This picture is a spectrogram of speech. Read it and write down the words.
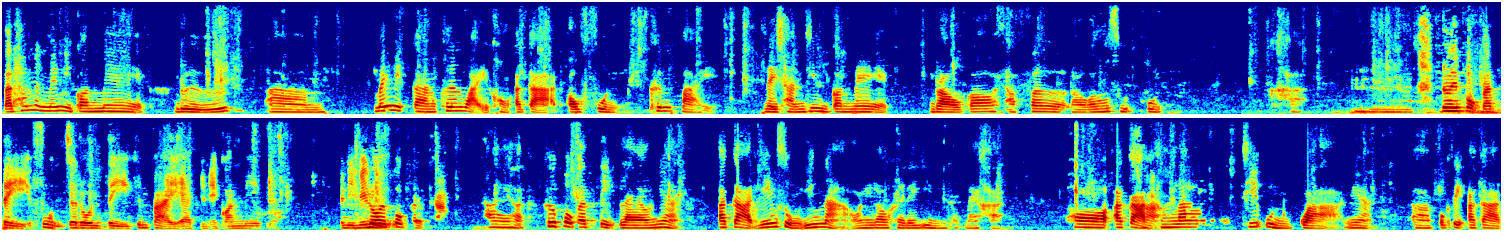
แต่ถ้ามันไม่มีก้อนเมฆหรืออ่าไม่มีการเคลื่อนไหวของอากาศเอาฝุ่นขึ้นไป ในชั้นที่มีก้อนเมฆเราก็ suffer เราก็ต้องสูดฝุ่น โดยปกติฝุ่นจะโดนตีขึ้นไปแอบอยู่ในก้อนเมฆเหรออันนี้ไม่รู้โดยปกติใช่ค่ะ คือปกติแล้วเนี่ย อากาศยิ่งสูงยิ่งหนาวอันนี้เราเคยได้ยินถูกไหมคะพออากาศข้างล่างที่อุ่นกว่าเนี่ยปกติอากาศ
